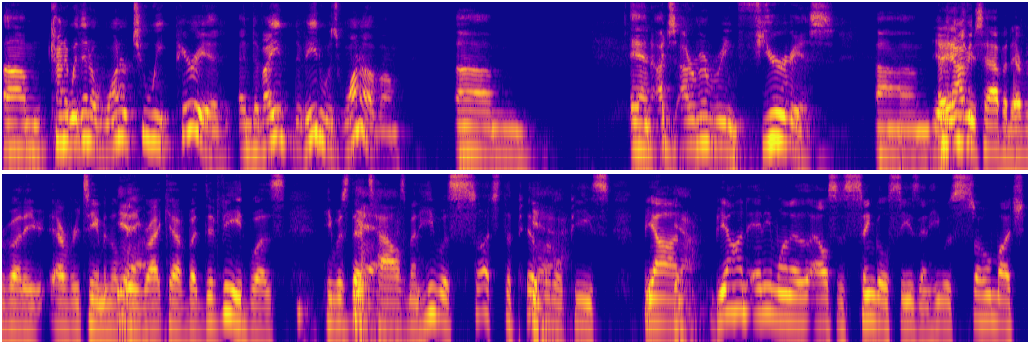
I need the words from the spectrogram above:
um, kind of within a one or two week period. And David, David was one of them. Um, and I just, I remember being furious um, yeah, I mean, injuries happen to everybody, every team in the yeah. league, right, Kev? But David was he was their yeah. talisman. He was such the pivotal yeah. piece beyond beyond anyone else's single season. He was so much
